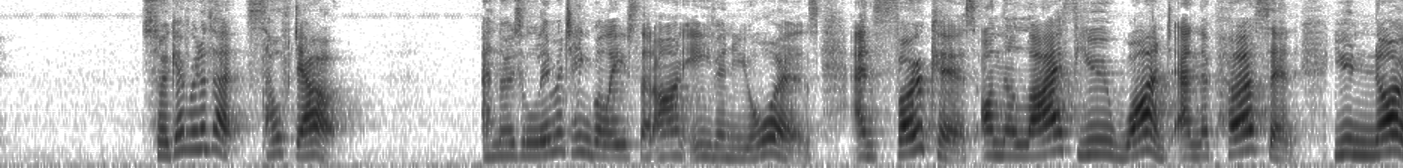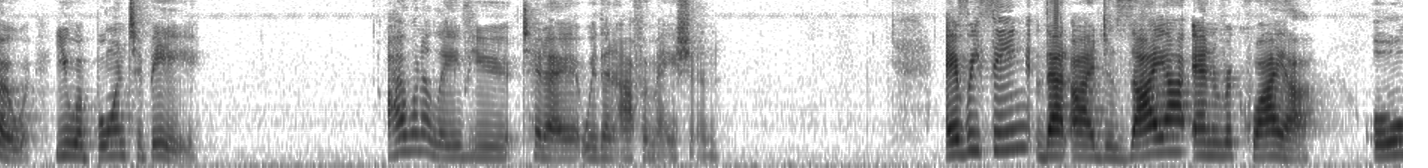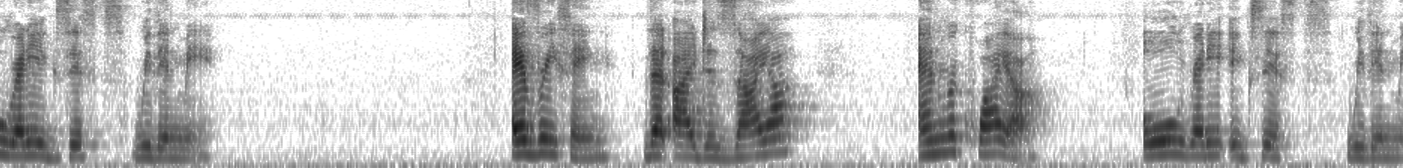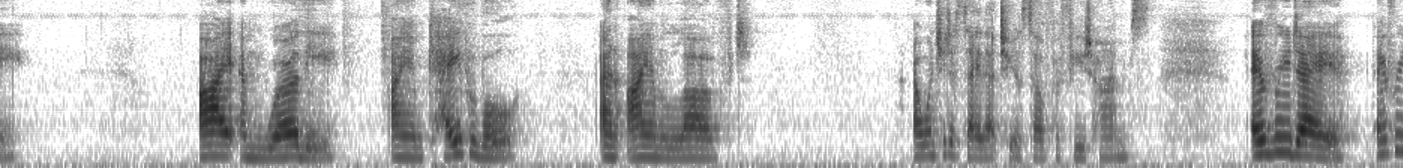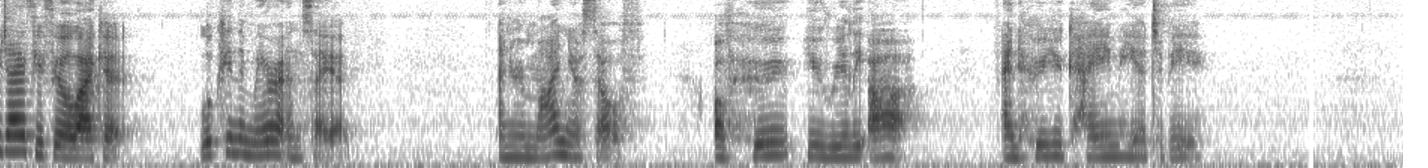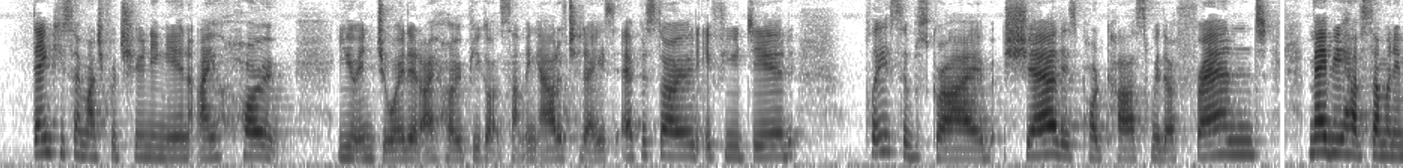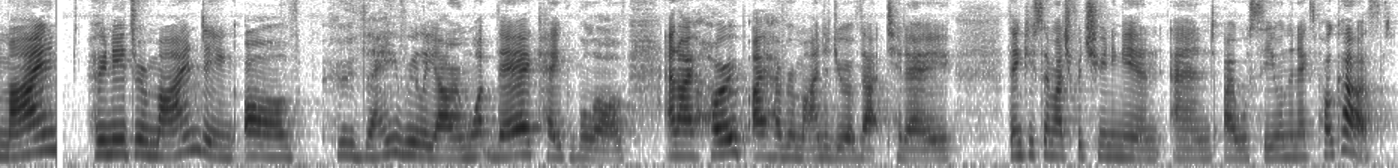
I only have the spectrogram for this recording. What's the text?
So get rid of that self doubt and those limiting beliefs that aren't even yours and focus on the life you want and the person you know you were born to be. I want to leave you today with an affirmation. Everything that I desire and require already exists within me. Everything that I desire and require already exists within me. I am worthy, I am capable, and I am loved. I want you to say that to yourself a few times. Every day, every day, if you feel like it, look in the mirror and say it. And remind yourself of who you really are and who you came here to be. Thank you so much for tuning in. I hope you enjoyed it. I hope you got something out of today's episode. If you did, please subscribe, share this podcast with a friend. Maybe you have someone in mind who needs reminding of who they really are and what they're capable of. And I hope I have reminded you of that today. Thank you so much for tuning in, and I will see you on the next podcast.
